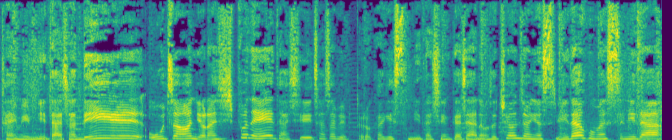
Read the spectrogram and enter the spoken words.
타임입니다. 자 내일 오전 11시 10분에 다시 찾아뵙도록 하겠습니다. 지금까지 아나운서 최원정이었습니다. 고맙습니다.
